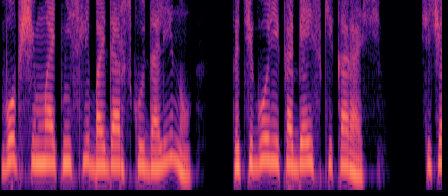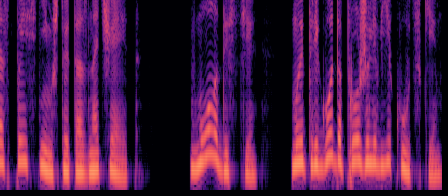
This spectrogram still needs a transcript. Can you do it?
В общем, мы отнесли Байдарскую долину к категории Кобяйский карась. Сейчас поясним, что это означает. В молодости мы три года прожили в Якутске,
